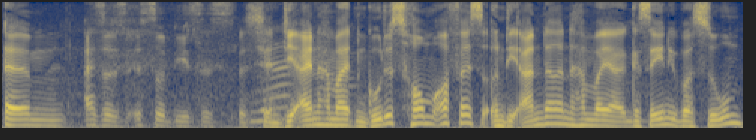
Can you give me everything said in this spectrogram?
Ähm, also es ist so dieses bisschen. Ja. Die einen haben halt ein gutes Homeoffice und die anderen haben wir ja gesehen über Zoom.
